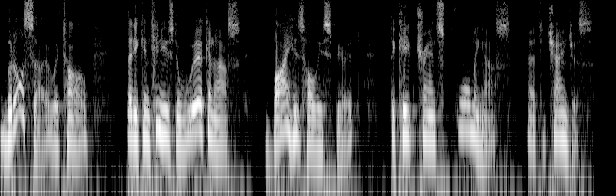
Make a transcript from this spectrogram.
But also, we're told that he continues to work in us by his Holy Spirit to keep transforming us, uh, to change us.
